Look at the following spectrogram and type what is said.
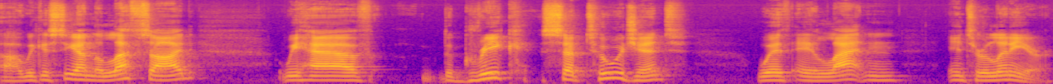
Uh, we can see on the left side, we have the Greek Septuagint, with a Latin interlinear.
